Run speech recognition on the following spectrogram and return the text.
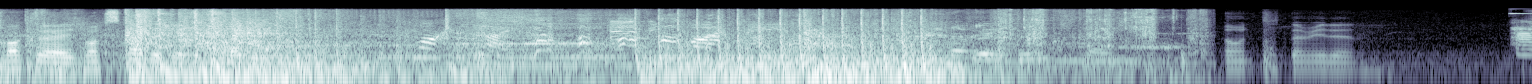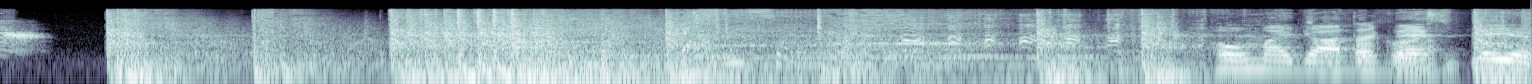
Smoke, eh, smoke escada, gente. Smoke. Oh my god, the best player.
